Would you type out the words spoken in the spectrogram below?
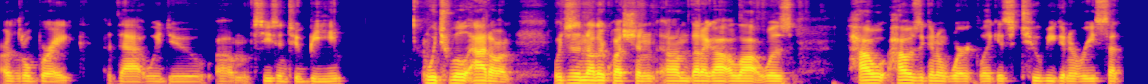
our little break that we do um, season two B, which we'll add on. Which is another question um, that I got a lot was how how is it gonna work? Like, is 2B gonna reset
